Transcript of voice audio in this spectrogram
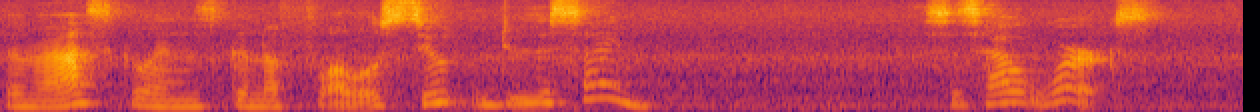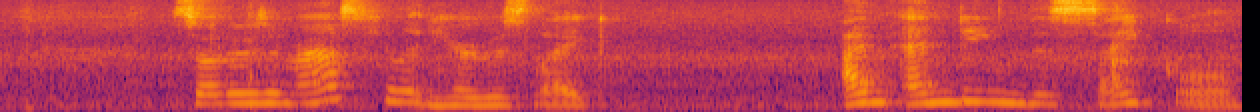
the masculine is going to follow suit and do the same. This is how it works. So there's a masculine here who's like i'm ending this cycle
